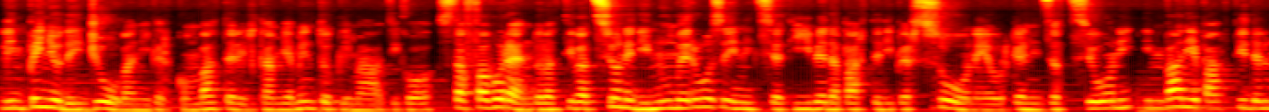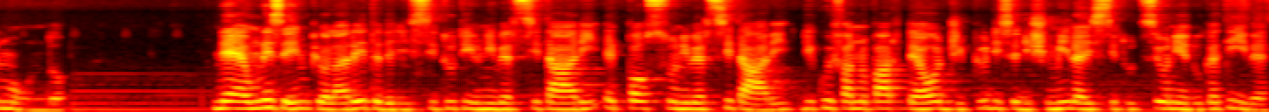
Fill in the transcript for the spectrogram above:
L'impegno dei giovani per combattere il cambiamento climatico sta favorendo l'attivazione di numerose iniziative da parte di persone e organizzazioni in varie parti del mondo. Ne è un esempio la rete degli istituti universitari e post-universitari, di cui fanno parte oggi più di 16.000 istituzioni educative,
